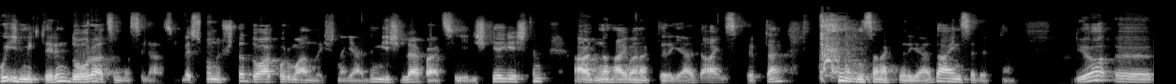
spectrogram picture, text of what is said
Bu ilmiklerin doğru atılması lazım. Ve sonuçta doğa koruma anlayışına geldim. Yeşiller Partisi ilişkiye geçtim. Ardından hayvan hakları geldi aynı sebepten. insan hakları geldi aynı sebepten. Diyor e,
